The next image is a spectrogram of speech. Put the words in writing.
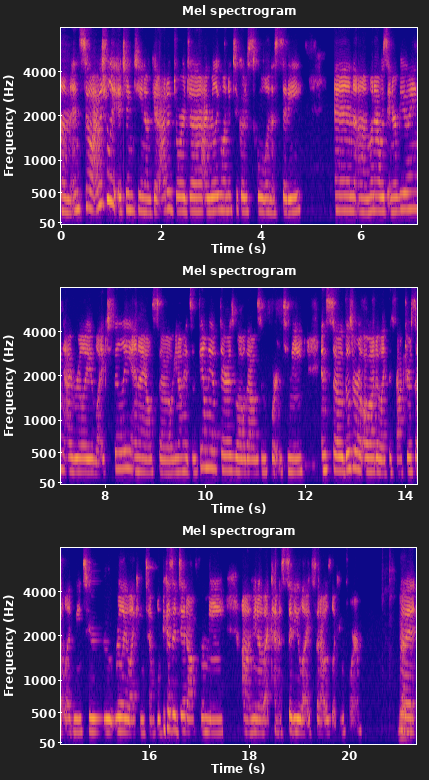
um, and so I was really itching to, you know, get out of Georgia. I really wanted to go to school in a city. And um, when I was interviewing, I really liked Philly. And I also, you know, had some family up there as well. That was important to me. And so those were a lot of like the factors that led me to really liking Temple because it did offer me, um, you know, that kind of city life that I was looking for. Yeah. But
